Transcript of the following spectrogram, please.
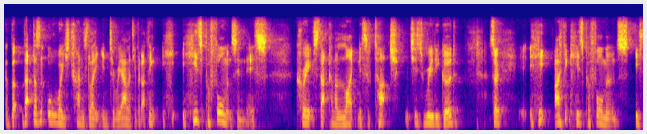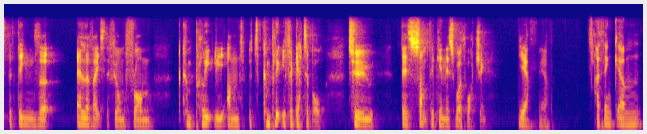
but that doesn't always translate into reality. But I think hi- his performance in this creates that kind of lightness of touch, which is really good. So he, I think his performance is the thing that elevates the film from completely un, it's completely forgettable to there's something in this worth watching. yeah, yeah. I think um,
